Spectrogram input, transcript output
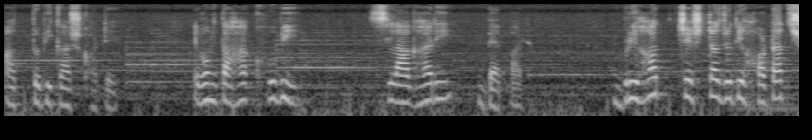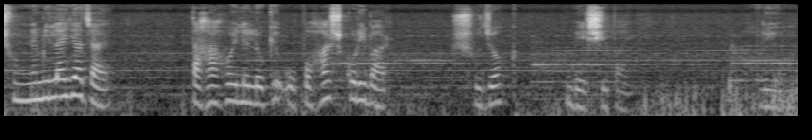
আত্মবিকাশ ঘটে এবং তাহা খুবই শ্লাঘারী ব্যাপার। বৃহৎ চেষ্টা যদি হঠাৎ শূন্যে মিলাইয়া যায়, তাহা হইলে লোকে উপহাস করিবার সুযোগ বেশি পায়। ওম।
